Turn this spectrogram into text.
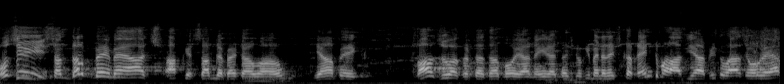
उसी संदर्भ में मैं आज आपके सामने बैठा हुआ हूँ। यहाँ पे एक बात हुआ करता था, वो यहाँ नहीं रहता, क्योंकि मैंने इसका रेंट बढ़ा दिया, अभी तो वहाँ से उड़ गया।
